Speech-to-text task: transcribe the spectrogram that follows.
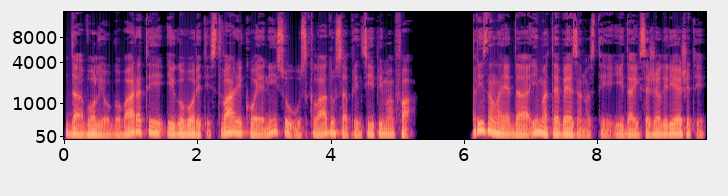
da voli ogovarati i govoriti stvari koje nisu u skladu sa principima fa. Priznala je da ima te vezanosti i da ih se želi riješiti,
